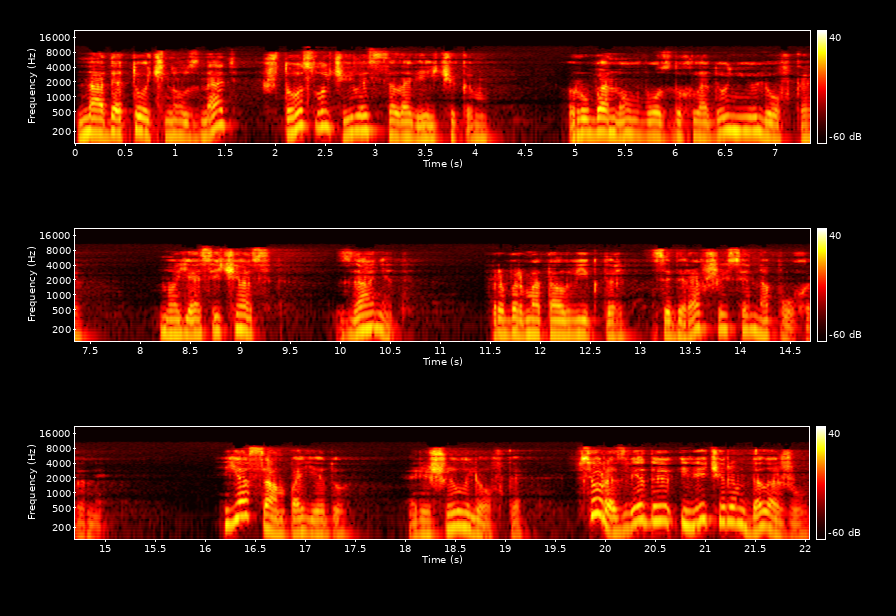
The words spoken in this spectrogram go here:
Надо точно узнать, что случилось с Соловейчиком. Рубанул воздух ладонью Левка. Но я сейчас занят, пробормотал Виктор, собиравшийся на похороны. Я сам поеду, решил Левка. Все разведаю и вечером доложу.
